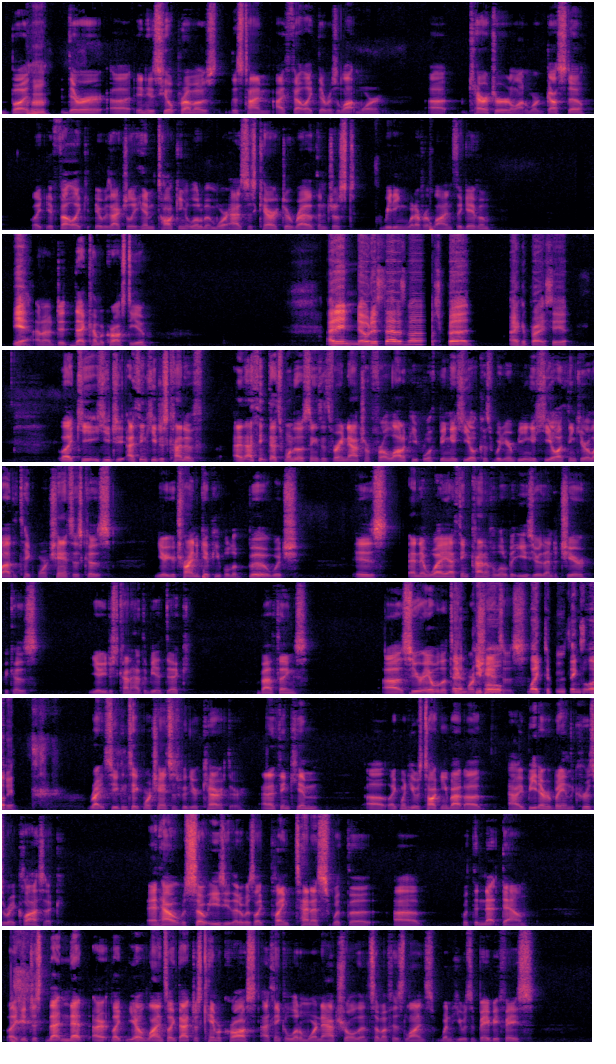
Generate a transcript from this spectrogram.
But Mhm. there were uh, in his heel promos this time, I felt like there was a lot more uh, character and a lot more gusto. Like it felt like it was actually him talking a little bit more as his character rather than just reading whatever lines they gave him. Yeah. I don't know. Did that come across to you? I didn't notice that as much, but I could probably see it. Like he he I think he just kind of and I think that's one of those things that's very natural for a lot of people with being a heel because when you're being a heel, I think you're allowed to take more chances because you know you're trying to get people to boo, which is in a way I think kind of a little bit easier than to cheer because you know you just kind of have to be a dick about things. Uh, so you're able to take and more people chances. like to boo things a lot. Right, so you can take more chances with your character, and I think him, uh, like when he was talking about uh, how he beat everybody in the cruiserweight classic, and how it was so easy that it was like playing tennis with the uh, with the net down. Like it just that net, uh, like you know, lines like that just came across. I think a little more natural than some of his lines when he was a babyface,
